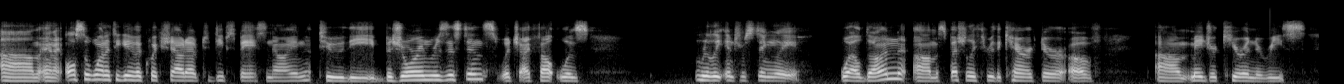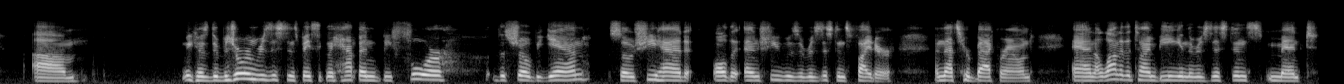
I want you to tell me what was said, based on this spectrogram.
Um, and I also wanted to give a quick shout out to Deep Space Nine, to the Bajoran Resistance, which I felt was really interestingly well done, um, especially through the character of um, Major Kira Nerys. Um, because the Bajoran resistance basically happened before the show began. So she had all the, and she was a resistance fighter, and that's her background. And a lot of the time, being in the resistance meant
